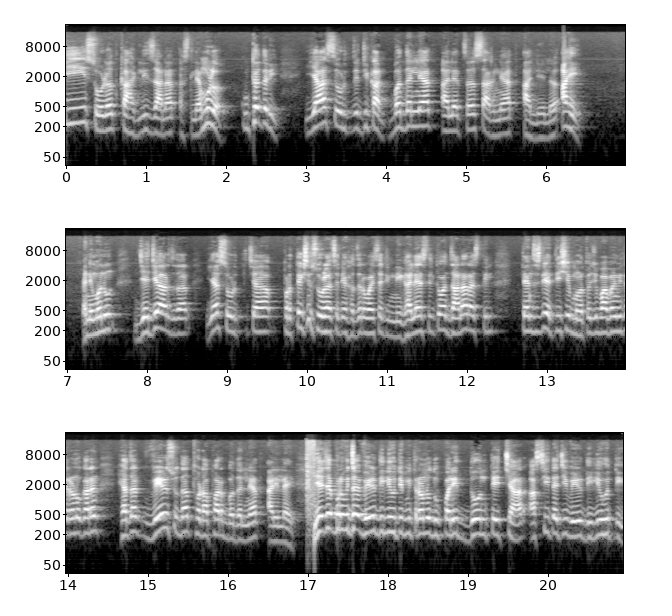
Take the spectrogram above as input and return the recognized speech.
ही सोडत काढली जाणार असल्यामुळं कुठंतरी या सोडतीचे ठिकाण बदलण्यात आल्याचं सांगण्यात आलेलं आहे. आणि म्हणून जे जे अर्जदार या सोडतीच्या प्रत्यक्ष सोहळ्यासाठी हजर व्हायसाठी निघाले असतील किंवा जाणार असतील त्यांच्यासाठी अतिशय महत्त्वाची बाब आहे मित्रांनो कारण ह्याचा वेळ सुद्धा थोडाफार बदलण्यात आलेला आहे. याच्यापूर्वीचा वेळ दिली होती मित्रांनो दुपारी दोन ते चार अशी त्याची वेळ दिली होती.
